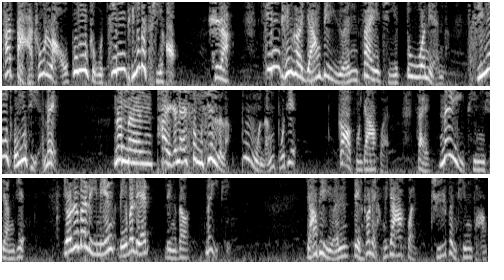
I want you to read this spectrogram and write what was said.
他打出老公主金瓶的旗号。是啊，金瓶和杨碧云在一起多年了，情同姐妹。那么派人来送信了，不能不见。告诉丫鬟在内厅相见。有人把李明、李文莲领到内厅。杨碧云领着两个丫鬟直奔厅房，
